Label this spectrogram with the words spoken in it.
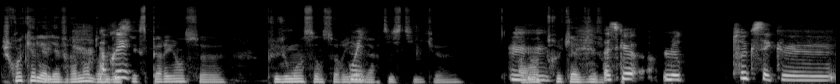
Je crois qu'elle, elle est vraiment dans Après- des expériences euh, plus ou moins sensorielles, artistiques, un hum. truc à vivre. Parce que le truc, c'est que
